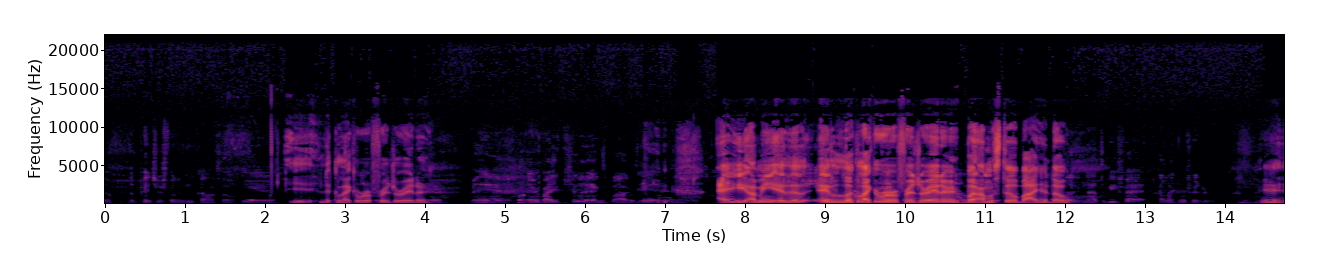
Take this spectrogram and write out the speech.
the, the pictures for the new console? Yeah. Yeah, looking like a refrigerator. Man, everybody killing Xbox. Yeah. Hey, I mean, it I mean, it it is look like a refrigerator, but I'ma still buy it though. not to be fat. I like refrigerators.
